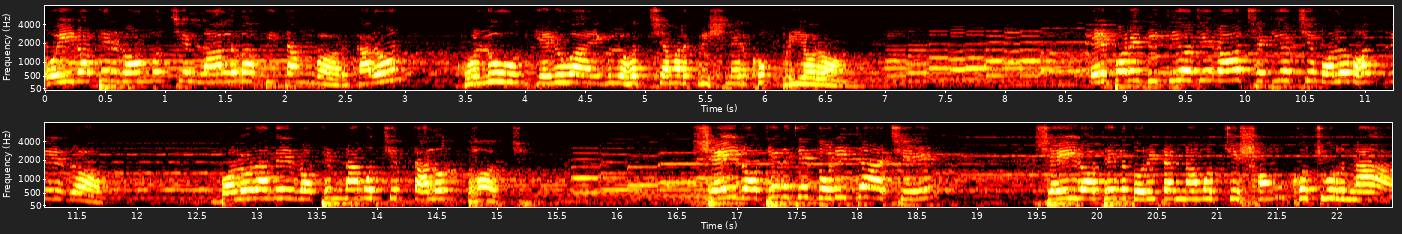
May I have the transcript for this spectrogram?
ওই রথের রং হচ্ছে লাল বা পিতাম্বর, কারণ হলুদ, গেরুয়া, এগুলো হচ্ছে আমার কৃষ্ণের খুব প্রিয় রং। এরপরে দ্বিতীয় যে রথ, সেটি হচ্ছে বলভদ্রের রথ। বলরামের রথের নাম হচ্ছে তালধ্বজ। সেই রথের যে দড়িটা আছে, সেই রথের দড়িটার নাম হচ্ছে শঙ্খচূর নাগ।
